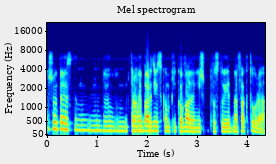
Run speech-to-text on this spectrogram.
Zresztą to jest mm, trochę bardziej skomplikowane niż po prostu jedna faktura.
